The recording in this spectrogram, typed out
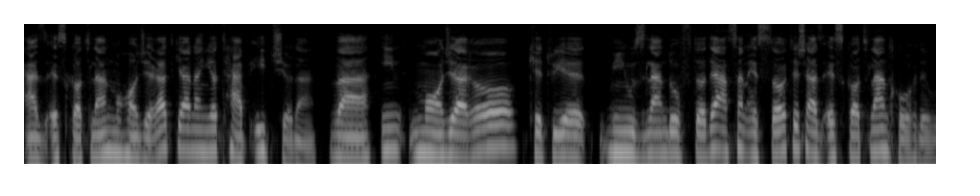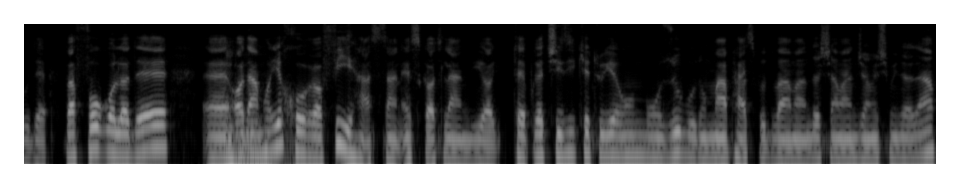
از اسکاتلند مهاجرت کردن یا تبعید شدن. و این ماجرا که توی نیوزلند افتاده اصلا استارتش از اسکاتلند خورده بوده و فوق العاده آدم های خرافی هستن اسکاتلندیا طبق چیزی که توی اون موضوع بود اون مبحث بود و من داشتم انجامش می‌دادم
